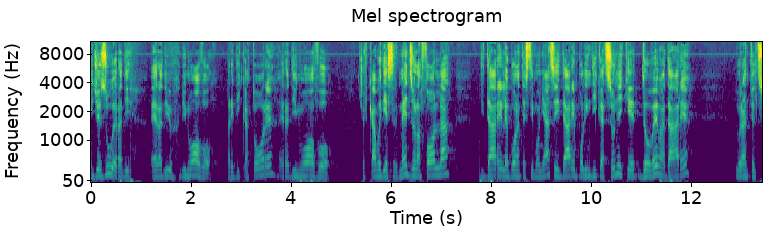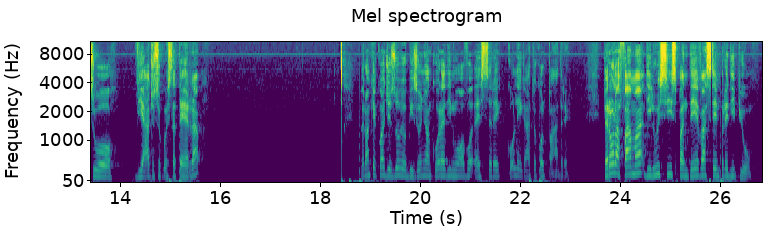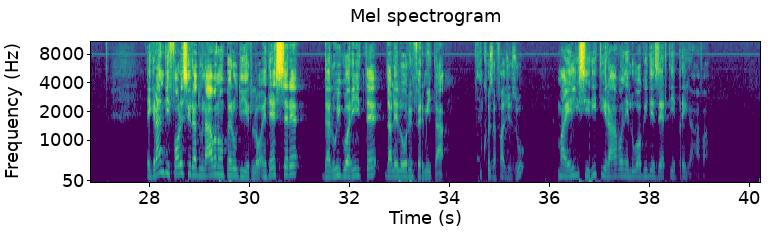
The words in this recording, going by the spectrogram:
Quindi Gesù era, di, era di, di nuovo predicatore, era di nuovo cercava di essere mezzo alla folla, di dare la buona testimonianza, di dare un po' le indicazioni che doveva dare durante il suo viaggio su questa terra. Però anche qua Gesù aveva bisogno ancora di nuovo essere collegato col Padre. Però la fama di lui si spandeva sempre di più e grandi folle si radunavano per udirlo ed essere da lui guarite dalle loro infermità cosa fa Gesù? Ma egli si ritirava nei luoghi deserti e pregava.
